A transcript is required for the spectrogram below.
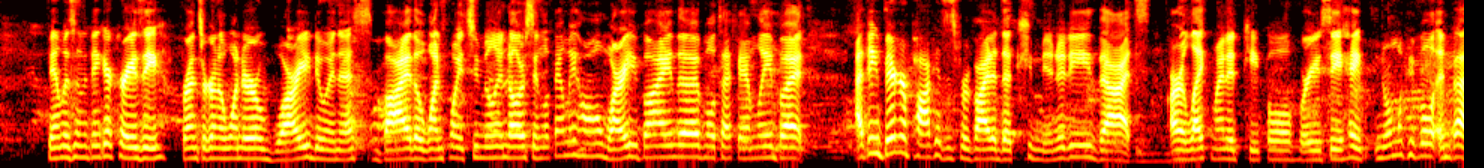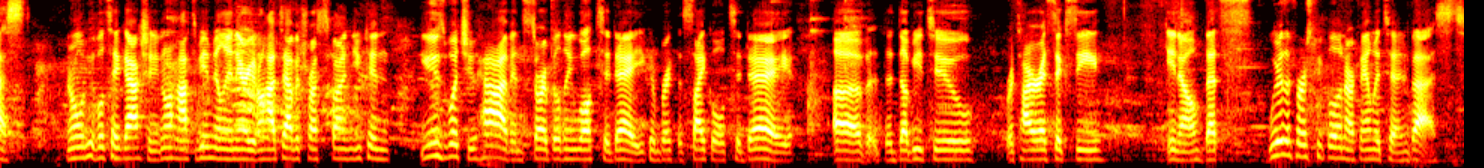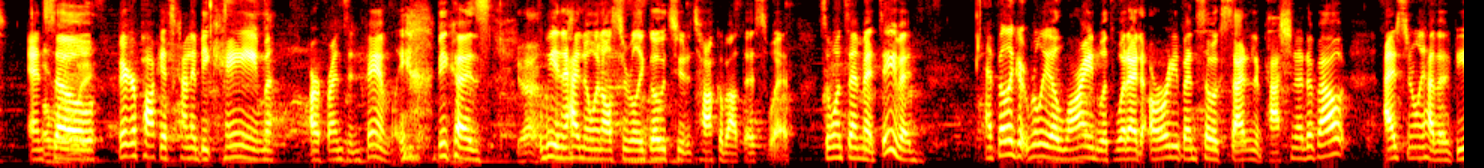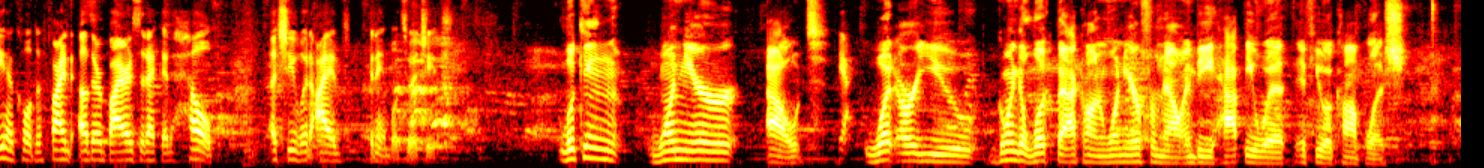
Family's gonna think you're crazy. Friends are gonna wonder, why are you doing this? Buy the $1.2 million single family home. Why are you buying the multifamily? But I think Bigger Pockets has provided the community that are like minded people where you see, hey, normal people invest. Normal people take action. You don't have to be a millionaire. You don't have to have a trust fund. You can use what you have and start building wealth today. You can break the cycle today of the W 2, retire at 60. You know, that's, we're the first people in our family to invest. And Oh, so really? Bigger Pockets kind of became our friends and family because Yeah. we had no one else to really go to to talk about this with. So once I met David, I felt like it really aligned with what I'd already been so excited and passionate about. I just didn't really have a vehicle to find other buyers that I could help achieve what I've been able to achieve. Looking one year out, Yeah. what are you going to look back on one year from now and be happy with if you accomplish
